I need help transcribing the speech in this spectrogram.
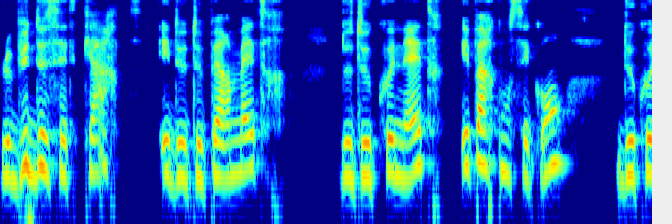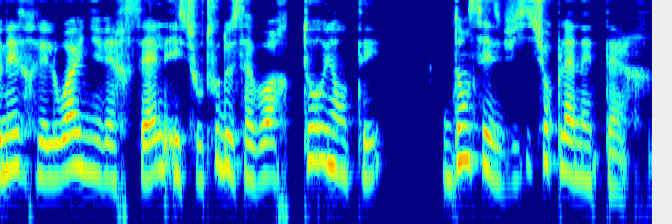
Le but de cette carte est de te permettre de te connaître et par conséquent de connaître les lois universelles et surtout de savoir t'orienter dans cette vie sur planète Terre.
